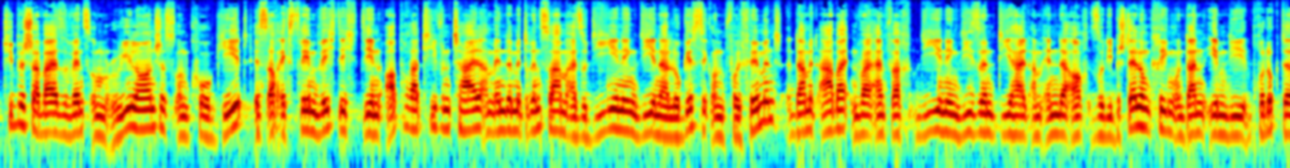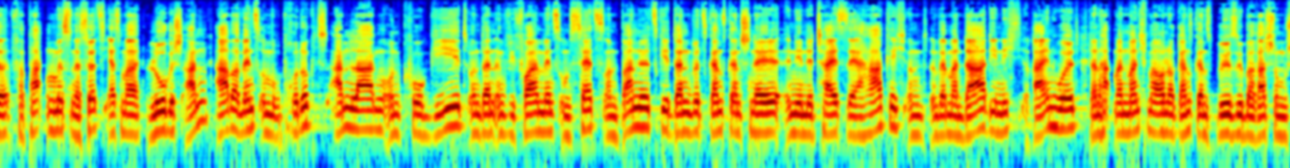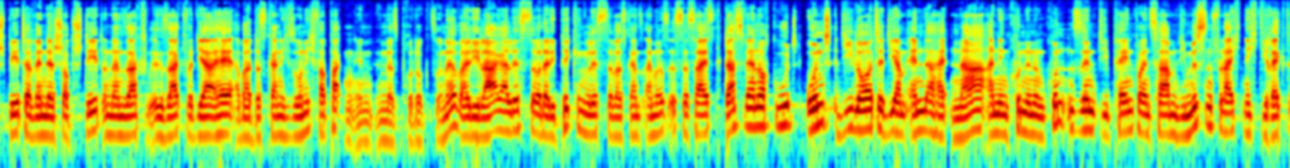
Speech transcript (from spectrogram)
Typischerweise, wenn es um Relaunches und Co. geht, ist auch extrem wichtig, den operativen Teil am Ende mit drin zu haben. Also diejenigen, die in der Logistik und Fulfillment damit arbeiten, weil einfach diejenigen die sind, die halt am Ende auch so die Bestellung kriegen und dann eben die Produkte verpacken müssen. Das hört sich erstmal logisch an, aber wenn es um Produktanlagen und Co. geht und dann irgendwie irgendwie vor allem, wenn es um Sets und Bundles geht, dann wird's ganz, ganz schnell in den Details sehr hakig und wenn man da die nicht reinholt, dann hat man manchmal auch noch ganz, ganz böse Überraschungen später, wenn der Shop steht und dann sagt, gesagt wird, ja, hey, aber das kann ich so nicht verpacken in, in das Produkt, so, ne? Weil die Lagerliste oder die Pickingliste was ganz anderes ist. Das heißt, das wäre noch gut. Und die Leute, die am Ende halt nah an den Kundinnen und Kunden sind, die Painpoints haben, die müssen vielleicht nicht direkt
